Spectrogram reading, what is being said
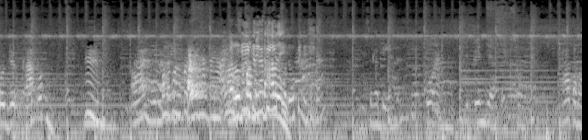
Order, kaon. Hmm. Oh, baka pa lang tayo. Aron pa may kare. Sa gabi na. Kuan. Depende sa option. Ah, tama.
